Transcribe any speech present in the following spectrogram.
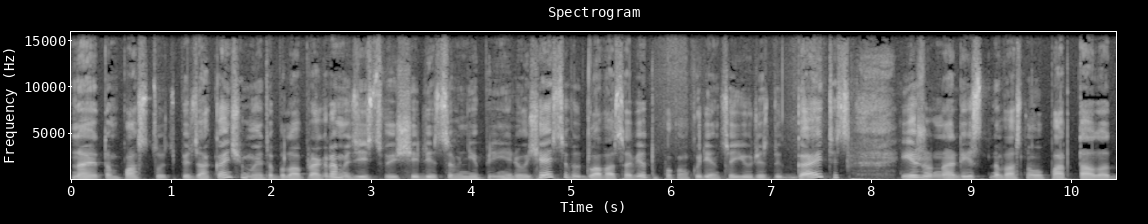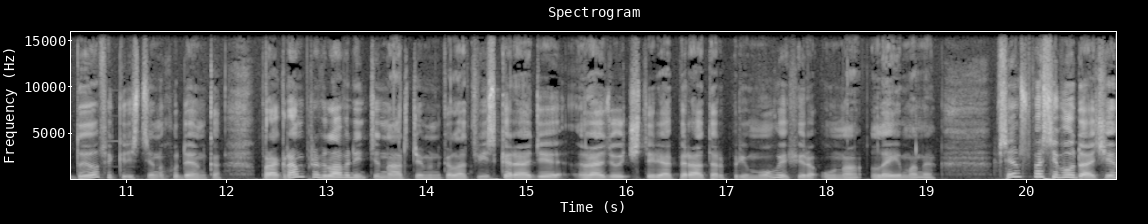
на этом посту теперь заканчиваем. Это была программа «Действующие лица в ней приняли участие». Глава Совета по конкуренции Юрис Гайтис и журналист новостного портала «Делфи» Кристина Худенко. Программу провела Валентина Артеменко, Латвийское радио, радио 4, оператор оператор прямого эфира Уна Леймана. Всем спасибо, удачи,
